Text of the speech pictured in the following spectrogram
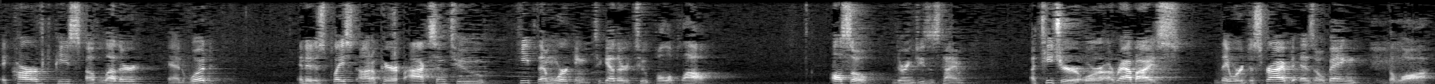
a carved piece of leather and wood, and it is placed on a pair of oxen to keep them working together to pull a plow. Also, during Jesus' time, a teacher or a rabbi's, they were described as obeying the law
